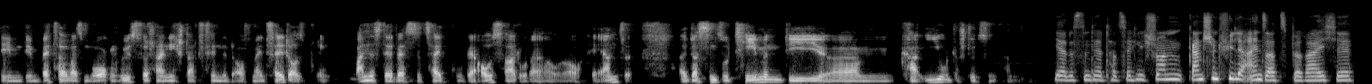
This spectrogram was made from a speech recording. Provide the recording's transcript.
dem, dem Wetter, was morgen höchstwahrscheinlich stattfindet, auf mein Feld ausbringen? Wann ist der beste Zeitpunkt der Aussaat oder, oder auch der Ernte? Äh, das sind so Themen, die ähm, KI unterstützen kann. Ja, das sind ja tatsächlich schon ganz schön viele Einsatzbereiche.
